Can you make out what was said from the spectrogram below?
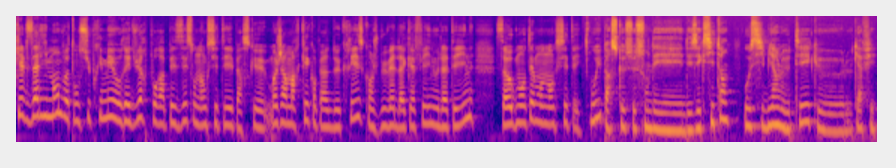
Quels aliments doit-on supprimer ou réduire pour apaiser son anxiété? Parce que moi j'ai remarqué qu'en période de crise, quand je buvais de la caféine ou de la théine, ça augmentait mon anxiété. Oui, parce que ce sont des, des excitants, aussi bien le thé que le café.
